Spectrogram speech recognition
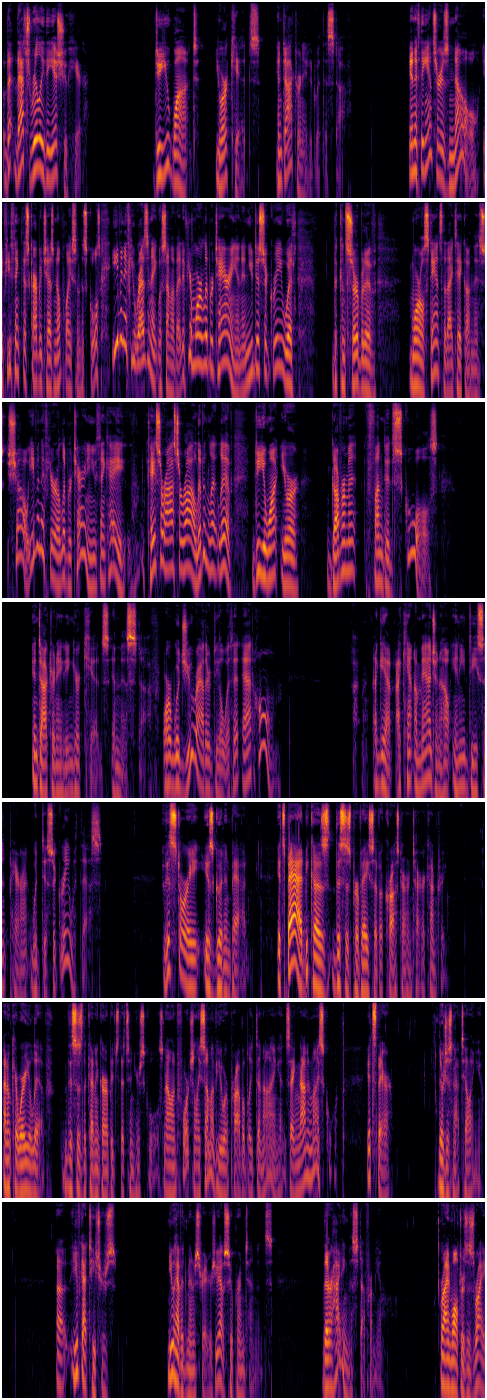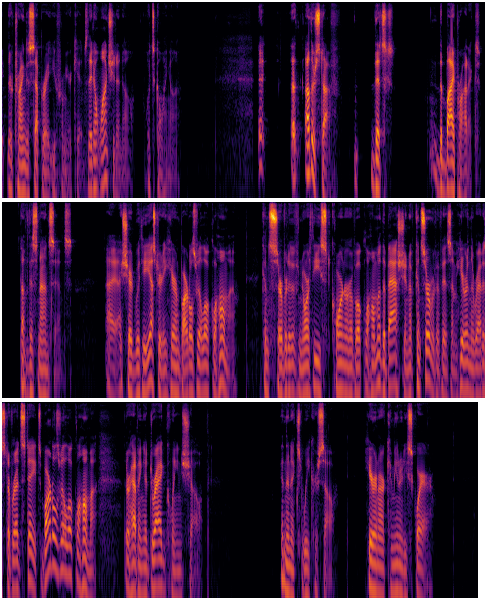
That, that's really the issue here. Do you want your kids indoctrinated with this stuff? And if the answer is no, if you think this garbage has no place in the schools, even if you resonate with some of it, if you're more libertarian and you disagree with the conservative moral stance that I take on this show, even if you're a libertarian and you think, hey, que sera, sera, live and let live, do you want your government funded schools indoctrinating your kids in this stuff? Or would you rather deal with it at home? Again, I can't imagine how any decent parent would disagree with this. This story is good and bad. It's bad because this is pervasive across our entire country. I don't care where you live. This is the kind of garbage that's in your schools. Now, unfortunately, some of you are probably denying it and saying, not in my school. It's there. They're just not telling you. Uh, you've got teachers, you have administrators, you have superintendents. They're hiding this stuff from you. Ryan Walters is right. They're trying to separate you from your kids. They don't want you to know what's going on. Uh, other stuff that's the byproduct of this nonsense. I shared with you yesterday here in Bartlesville, Oklahoma. conservative northeast corner of Oklahoma, the bastion of conservatism here in the reddest of red states, Bartlesville, Oklahoma. They're having a drag queen show in the next week or so here in our community square.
